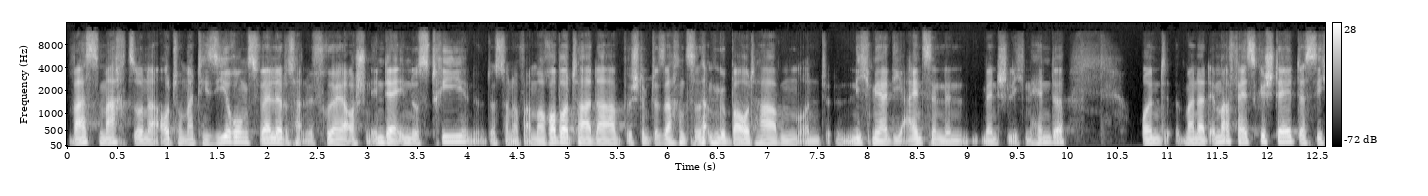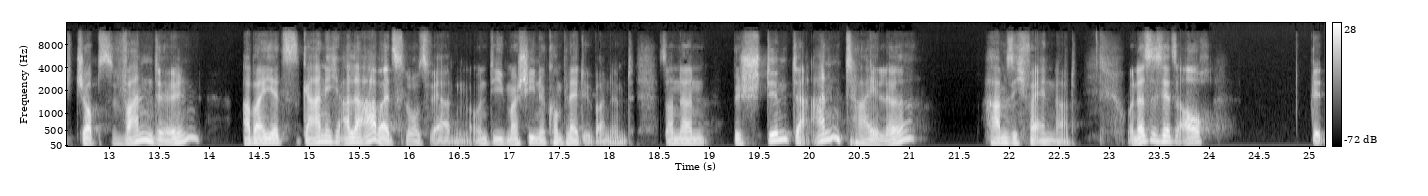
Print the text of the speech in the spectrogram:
was macht so eine Automatisierungswelle? Das hatten wir früher ja auch schon in der Industrie, dass dann auf einmal Roboter da bestimmte Sachen zusammengebaut haben und nicht mehr die einzelnen menschlichen Hände. Und man hat immer festgestellt, dass sich Jobs wandeln, aber jetzt gar nicht alle arbeitslos werden und die Maschine komplett übernimmt, sondern bestimmte Anteile haben sich verändert. Und das ist jetzt auch die,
